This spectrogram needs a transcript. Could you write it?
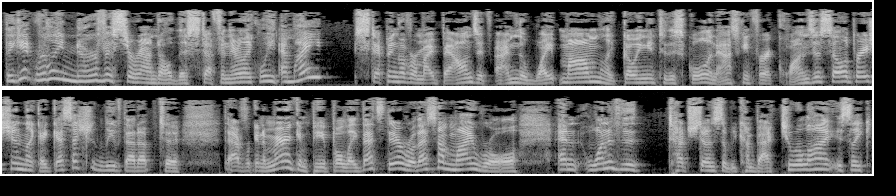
they get really nervous around all this stuff and they're like, wait, am I stepping over my bounds if I'm the white mom, like going into the school and asking for a Kwanzaa celebration. Like, I guess I should leave that up to the African American people. Like, that's their role. That's not my role. And one of the touchstones that we come back to a lot is like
